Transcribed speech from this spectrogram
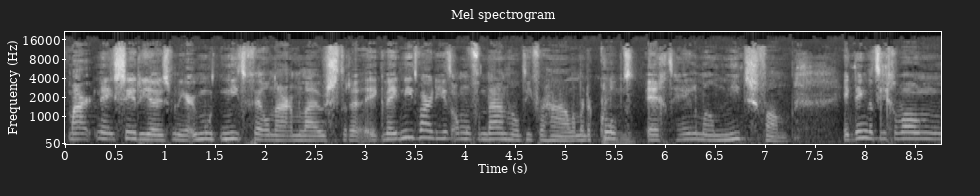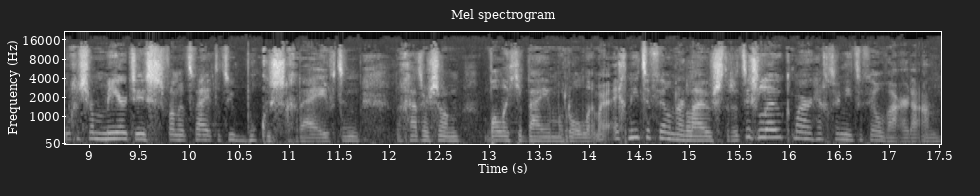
Maar nee, serieus meneer, u moet niet veel naar hem luisteren. Ik weet niet waar hij het allemaal vandaan had, die verhalen. Maar er klopt echt helemaal niets van. Ik denk dat hij gewoon gecharmeerd is van het feit dat u boeken schrijft. En dan gaat er zo'n balletje bij hem rollen. Maar echt niet te veel naar luisteren. Het is leuk, maar hecht er niet te veel waarde aan.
